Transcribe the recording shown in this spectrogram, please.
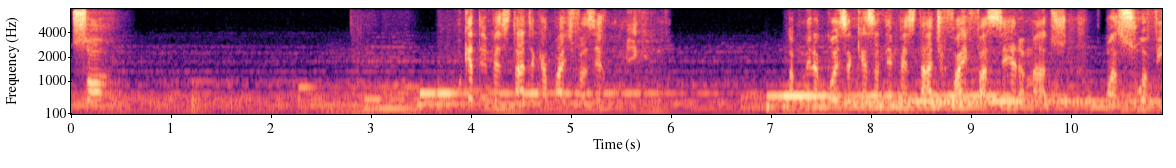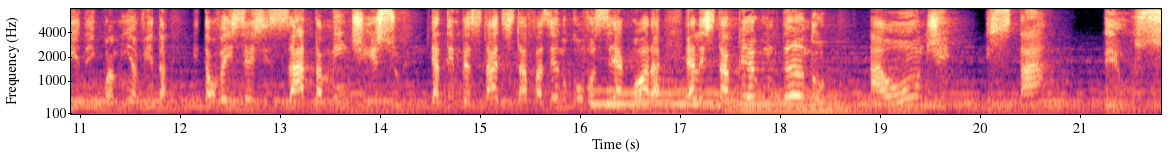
Só. O que a tempestade é capaz de fazer comigo a primeira coisa que essa tempestade vai fazer, amados, com a sua vida e com a minha vida, e talvez seja exatamente isso que a tempestade está fazendo com você agora. Ela está perguntando: aonde está Deus?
